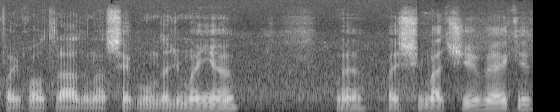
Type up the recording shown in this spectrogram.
foi encontrado na segunda de manhã, né? A estimativa é que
